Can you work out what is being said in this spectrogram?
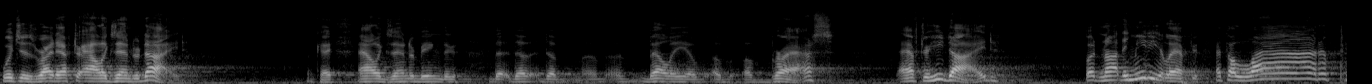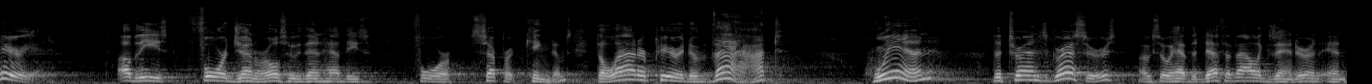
which is right after Alexander died. Okay, Alexander being the, the, the, the uh, belly of, of, of brass. After he died, but not immediately after, at the latter period of these four generals who then had these four separate kingdoms, the latter period of that when the transgressors, oh, so we have the death of Alexander and, and,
